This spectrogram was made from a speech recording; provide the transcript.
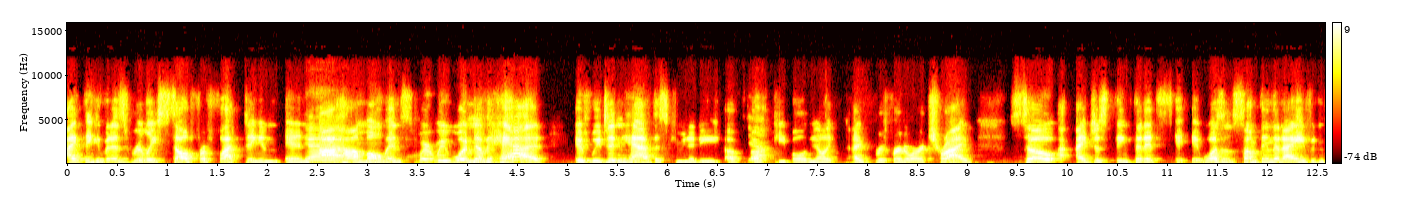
I think of it as really self reflecting and, and yeah. aha moments where we wouldn't have had if we didn't have this community of, yeah. of people. You know, like I refer to our tribe. So I just think that it's it, it wasn't something that I even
